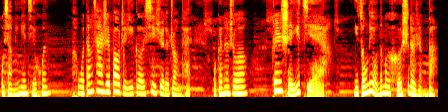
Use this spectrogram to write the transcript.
我想明年结婚。我当下是抱着一个戏谑的状态，我跟他说：“跟谁结呀？你总得有那么个合适的人吧？”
